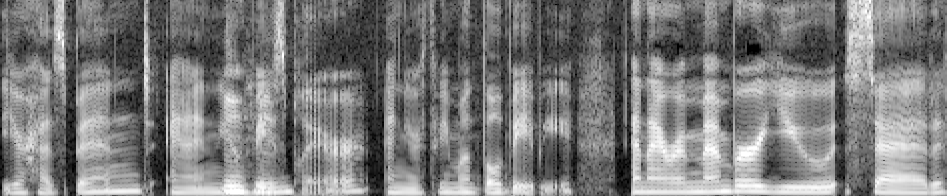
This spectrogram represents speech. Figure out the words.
your husband and your mm-hmm. bass player and your 3-month-old baby. And I remember you said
